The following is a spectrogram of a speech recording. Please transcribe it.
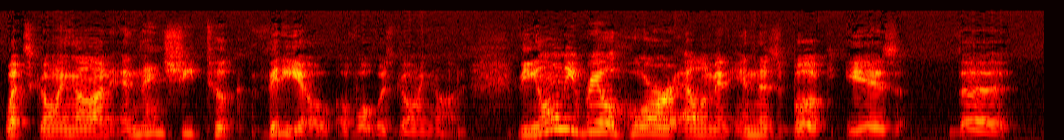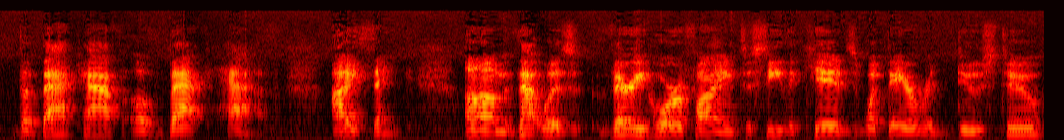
what's going on, and then she took video of what was going on. The only real horror element in this book is the the back half of back half, I think. Um, that was very horrifying to see the kids, what they are reduced to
